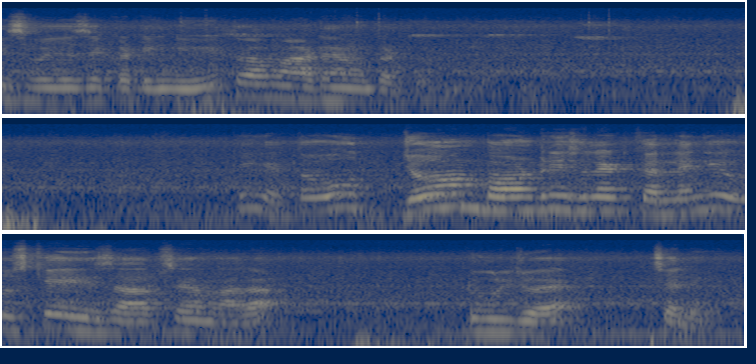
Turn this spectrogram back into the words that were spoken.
इस वजह से कटिंग नहीं हुई तो हम आठ एम का टूल ठीक है तो जो हम बाउंड्री सेलेक्ट कर लेंगे, उसके हिसाब से हमारा टूल जो है चलेगा।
